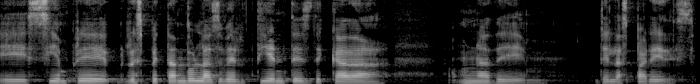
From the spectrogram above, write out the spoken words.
eh, siempre respetando las vertientes de cada una de, de las paredes.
